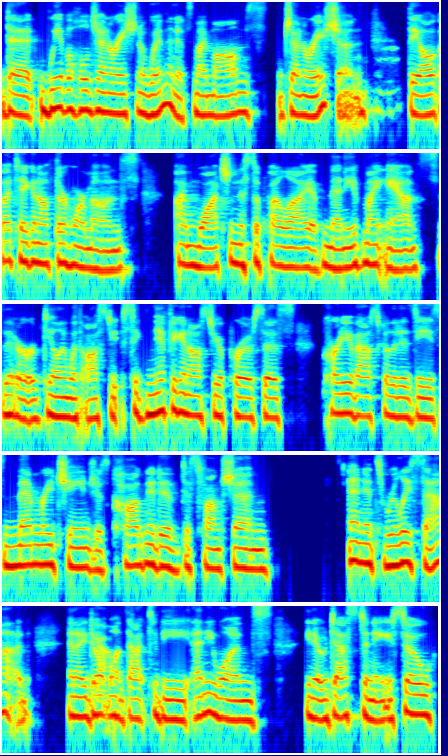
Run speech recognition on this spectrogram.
that we have a whole generation of women. It's my mom's generation. Mm-hmm. They all got taken off their hormones. I'm watching the sequelae of many of my aunts that are dealing with osteo- significant osteoporosis, cardiovascular disease, memory changes, cognitive dysfunction. And it's really sad. And I don't yeah. want that to be anyone's, you know, destiny. So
